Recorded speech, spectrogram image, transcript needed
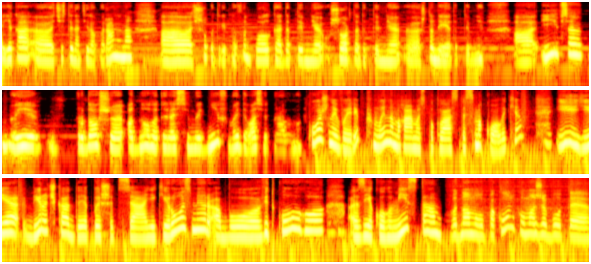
яка е, частина тіла поранена, що потрібно: футболка, адаптивні, шорти, адаптивні, штани адаптивні. І все. І впродовж одного-семи днів ми до вас відправимо. Кожний виріб ми намагаємось покласти смаколики, і є бірочка, де пишеться який розмір або від кого, з якого міста. В одному пакунку може бути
